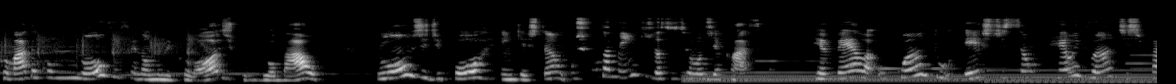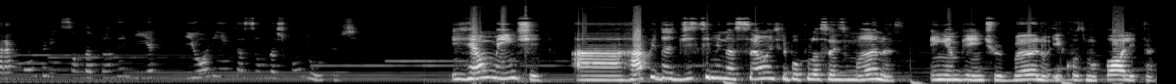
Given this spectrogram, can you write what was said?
tomada como um novo fenômeno ecológico global, longe de pôr em questão os fundamentos da sociologia clássica, revela o quanto estes são relevantes para a compreensão da pandemia e orientação das condutas. E realmente, a rápida disseminação entre populações humanas em ambiente urbano e cosmopolita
